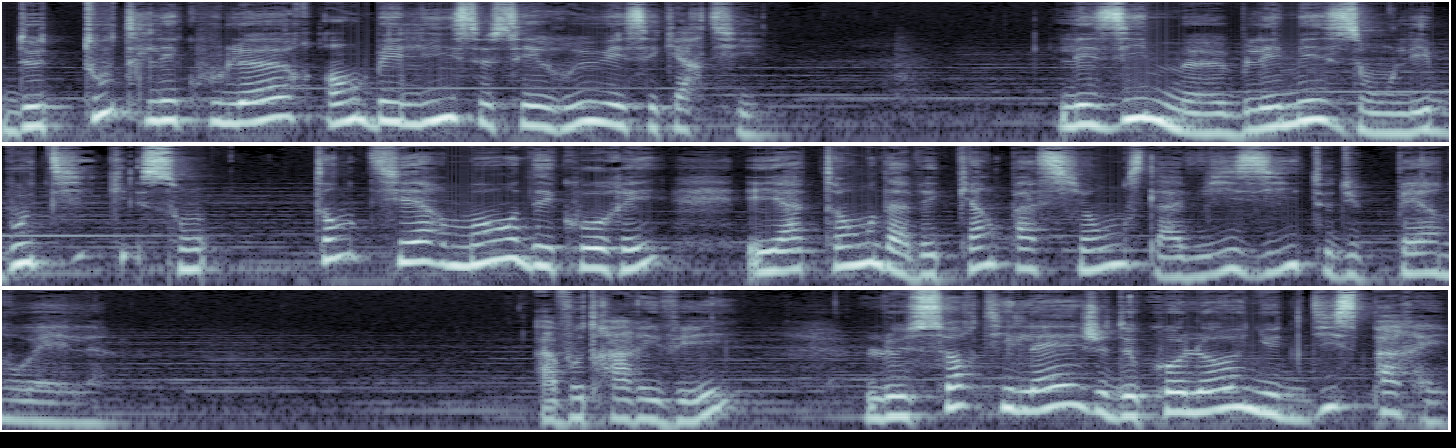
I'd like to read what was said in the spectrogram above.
de toutes les couleurs embellissent ses rues et ses quartiers. Les immeubles, les maisons, les boutiques sont entièrement décorés et attendent avec impatience la visite du Père Noël. À votre arrivée, le sortilège de Cologne disparaît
